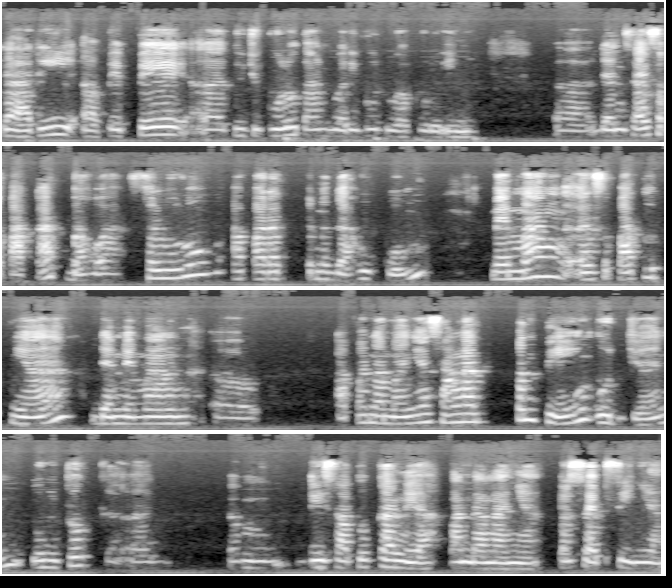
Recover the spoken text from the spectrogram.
dari PP uh, 70 tahun 2020 ini. Dan saya sepakat bahwa seluruh aparat penegak hukum memang sepatutnya dan memang apa namanya sangat penting urgent untuk um, disatukan ya pandangannya, persepsinya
